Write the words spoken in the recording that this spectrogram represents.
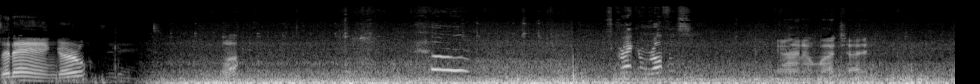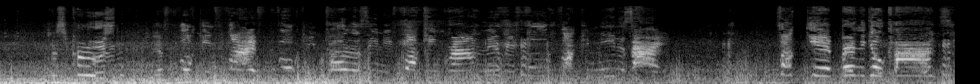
Sit in, girl. What? It's cracking ruffles. Yeah, not much, I just cruising. There's fucking five fucking pounders in the fucking ground and every full fucking need meter's high. Fuck yeah, burn the go cards!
